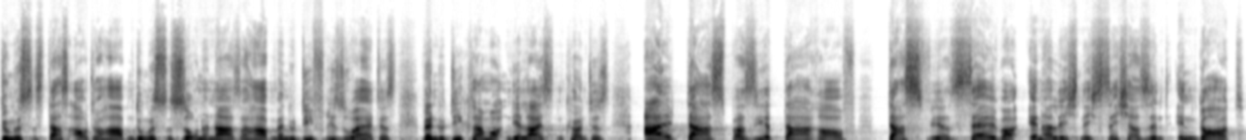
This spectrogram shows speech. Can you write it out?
du müsstest das Auto haben, du müsstest so eine Nase haben, wenn du die Frisur hättest, wenn du die Klamotten dir leisten könntest. All das basiert darauf, dass wir selber innerlich nicht sicher sind in Gott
